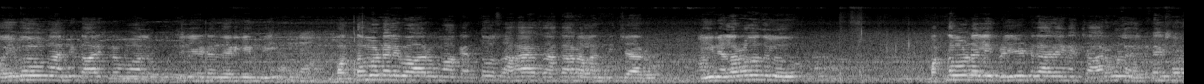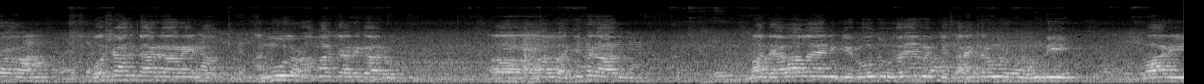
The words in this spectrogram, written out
వైభవంగా అన్ని కార్యక్రమాలు పూర్తి చేయడం జరిగింది. భక్త మండలి వారు మాకు ఎంతో సహాయ సహకారాలు అందించారు. ఈ నెల రోజులు భక్త ప్రెసిడెంట్ గారైన చారుముల వెంకటేశ్వరరావు గారు కోశాధికారి గారైన అన్మూల రామాచారి గారు అజిత గారు మా దేవాలయానికి రోజు ఉదయం వచ్చి సాయంత్రం వరకు ఉండి వారి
